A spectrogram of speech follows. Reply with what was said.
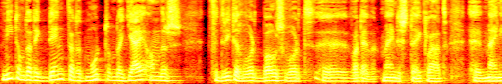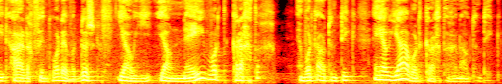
niet omdat ik denk dat het moet, omdat jij anders verdrietig wordt, boos wordt, uh, whatever. Mij in de steek laat, uh, mij niet aardig vindt, whatever. Dus jouw, jouw nee wordt krachtig en word authentiek. En jouw ja wordt krachtig en authentiek.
